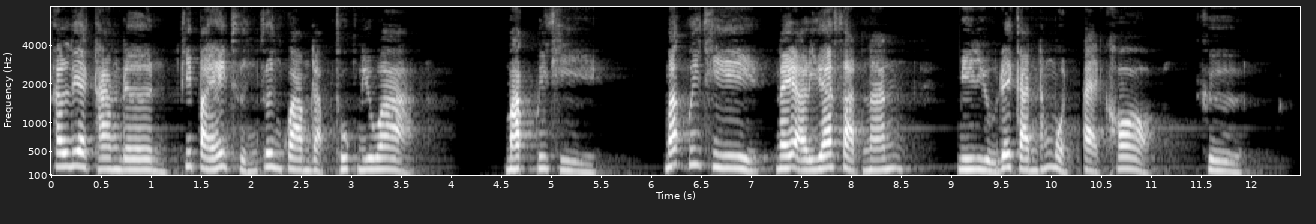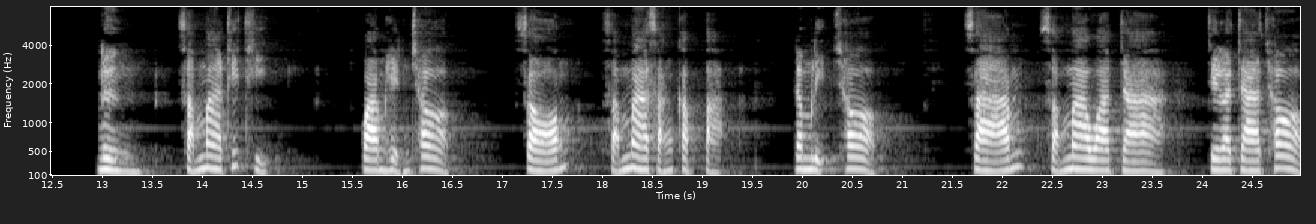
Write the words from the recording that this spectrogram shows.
ท่านเรียกทางเดินที่ไปให้ถึงซึ่งความดับทุกข์นี้ว่ามรรควิธีมรรควิธีในอริยสัจนั้นมีอยู่ด้วยกันทั้งหมด 8 ข้อ คือ 1. สัมมาทิฏฐิ ความเห็นชอบ 2. สัมมาสังกัปปะดำริชอบ 3. สัมมาวาจา เจรจาชอบ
